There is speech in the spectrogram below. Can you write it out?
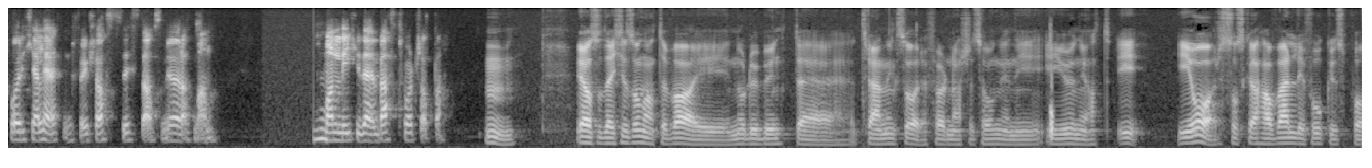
forkjærligheten for klassisk da, som gjør at man, man liker det best fortsatt. da. Mm. Ja, så Det er ikke sånn at det var i, når du begynte treningsåret før denne sesongen i, i juni, at i, i, år så skal jeg ha veldig fokus på,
